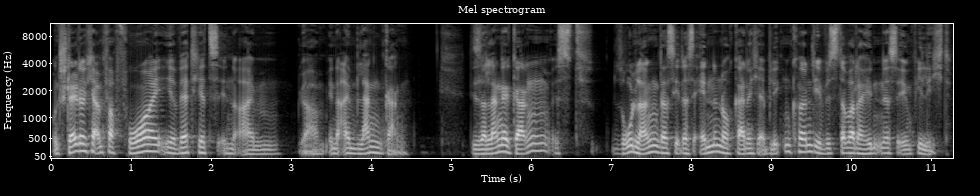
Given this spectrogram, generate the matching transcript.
Und stellt euch einfach vor, ihr werdet jetzt in einem, ja, in einem langen Gang. Dieser lange Gang ist so lang, dass ihr das Ende noch gar nicht erblicken könnt. Ihr wisst aber, da hinten ist irgendwie Licht.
